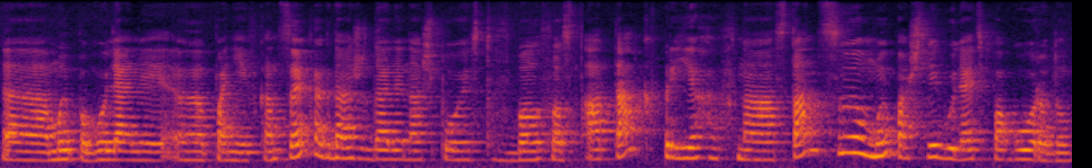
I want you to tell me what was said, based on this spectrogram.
Э, мы погуляли э, по ней в конце, когда ожидали наш поезд в Белфаст. А так, приехав на станцию, мы пошли гулять по городу.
